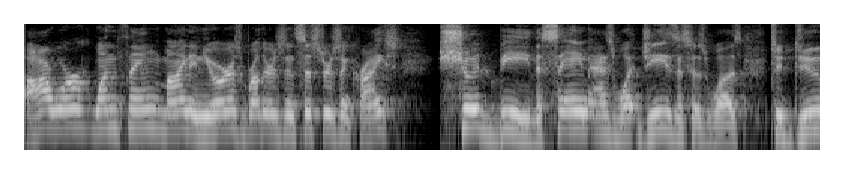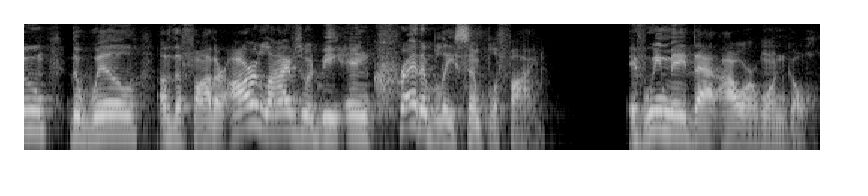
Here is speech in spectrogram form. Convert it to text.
Our one thing, mine and yours, brothers and sisters in Christ, should be the same as what Jesus's was to do the will of the Father. Our lives would be incredibly simplified if we made that our one goal.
